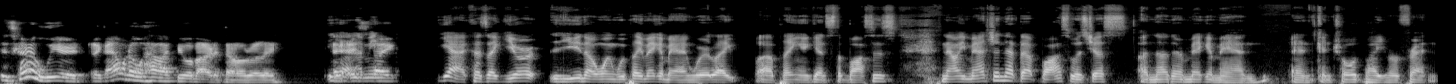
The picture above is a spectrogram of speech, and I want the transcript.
it's kind of weird. Like I don't know how I feel about it though. Really. yeah. It's I mean, like Yeah, because like you're, you know, when we play Mega Man, we're like uh, playing against the bosses. Now imagine that that boss was just another Mega Man and controlled by your friend.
